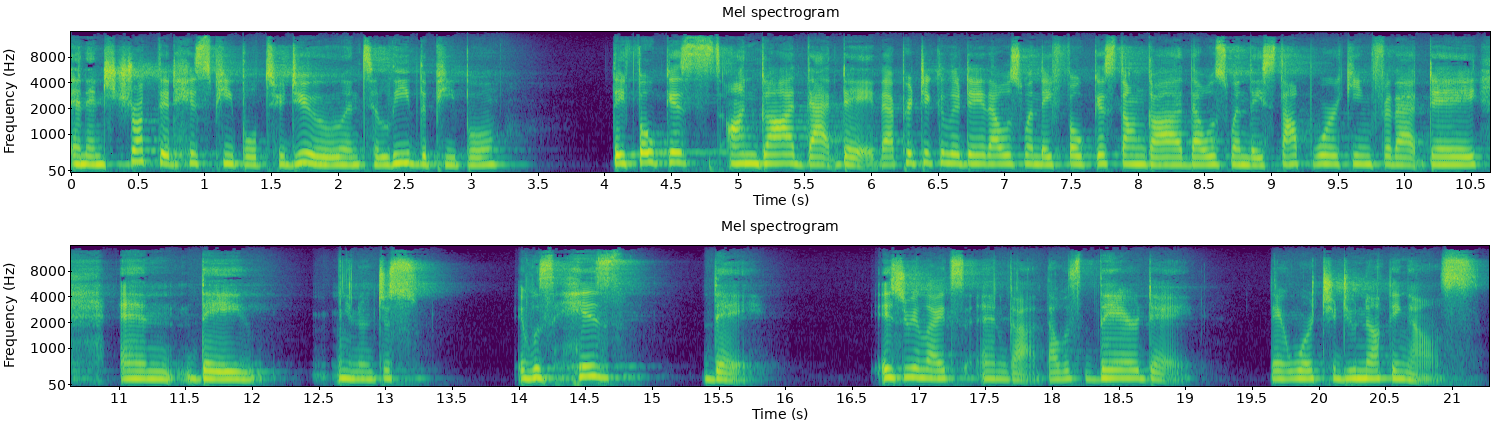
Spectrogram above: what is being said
and instructed his people to do and to lead the people. They focused on God that day. That particular day, that was when they focused on God. That was when they stopped working for that day and they, you know, just, it was his day. Israelites and God. That was their day. They were to do nothing else.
